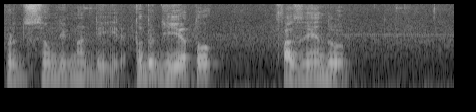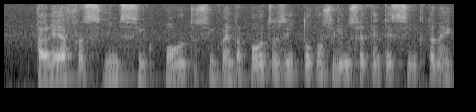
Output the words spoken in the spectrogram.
produção de madeira. Todo dia eu estou fazendo tarefas 25 pontos, 50 pontos e estou conseguindo 75 também.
